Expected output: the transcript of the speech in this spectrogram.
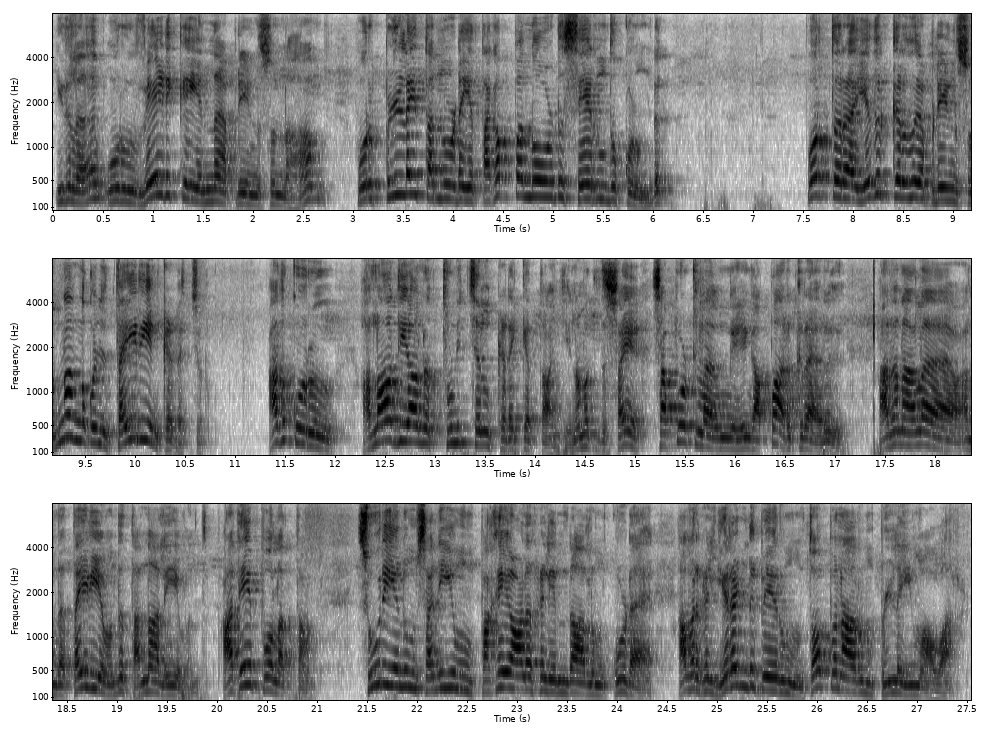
இதில் ஒரு வேடிக்கை என்ன அப்படின்னு சொன்னால் ஒரு பிள்ளை தன்னுடைய தகப்பனோடு சேர்ந்து கொண்டு ஒருத்தரை எதிர்க்கிறது அப்படின்னு சொன்னால் அந்த கொஞ்சம் தைரியம் கிடைச்சிடும் அதுக்கு ஒரு அலாதியான துணிச்சல் கிடைக்கத்தாஞ்சி நமக்கு இந்த சை சப்போர்ட்டில் அவங்க எங்கள் அப்பா இருக்கிறாரு. அதனால் அந்த தைரியம் வந்து தன்னாலேயே வந்து அதே போலத்தான் சூரியனும் சனியும் பகையாளர்கள் என்றாலும் கூட அவர்கள் இரண்டு பேரும் தோப்பனாரும் பிள்ளையும் ஆவார்கள்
